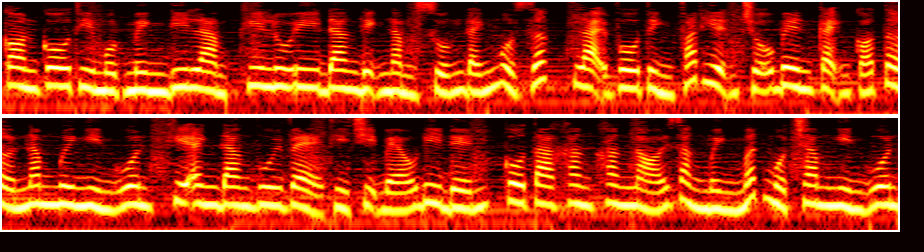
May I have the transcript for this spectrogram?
còn cô thì một mình đi làm. Khi Louis đang định nằm xuống đánh một giấc, lại vô tình phát hiện chỗ bên cạnh có tờ 50.000 won. Khi anh đang vui vẻ thì chị béo đi đến, cô ta khăng khăng nói rằng mình mất 100.000 won,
